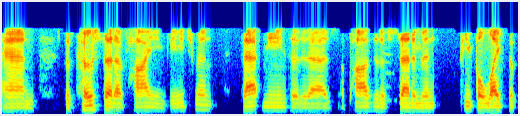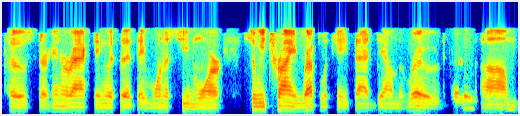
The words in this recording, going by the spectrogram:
and the posts that have high engagement, that means that it has a positive sentiment. People like the post, they're interacting with it, they want to see more. So we try and replicate that down the road um,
